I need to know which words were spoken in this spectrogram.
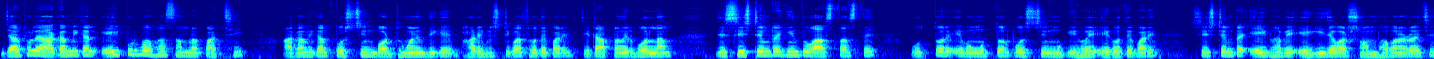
যার ফলে আগামীকাল এই পূর্বাভাস আমরা পাচ্ছি। আগামীকাল পশ্চিম বর্ধমানের দিকে ভারী বৃষ্টিপাত হতে পারে, যেটা আপনাদের বললাম যে সিস্টেমটা কিন্তু আস্তে আস্তে উত্তর এবং উত্তর পশ্চিমমুখী হয়ে এগোতে পারে। সিস্টেমটা এইভাবে এগিয়ে যাওয়ার সম্ভাবনা রয়েছে,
